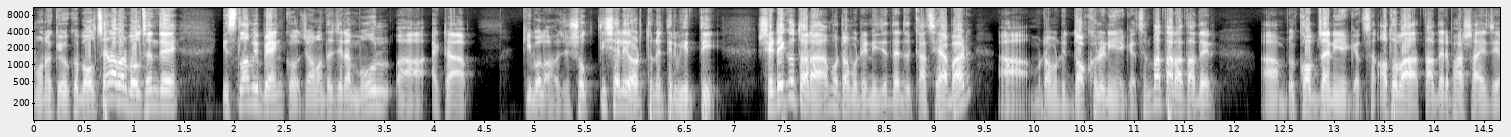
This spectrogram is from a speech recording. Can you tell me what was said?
এমনও কেউ কেউ বলছেন। আবার বলছেন যে ইসলামী ব্যাংকও জামাতের যেটা মূল একটা, কি বলা হয় যে শক্তিশালী অর্থনীতির ভিত্তি, সেটাকেও তারা মোটামুটি নিজেদের কাছে আবার মোটামুটি দখলে নিয়ে গেছেন বা তারা তাদের কবজা নিয়ে গেছেন অথবা তাদের ভাষায় যে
